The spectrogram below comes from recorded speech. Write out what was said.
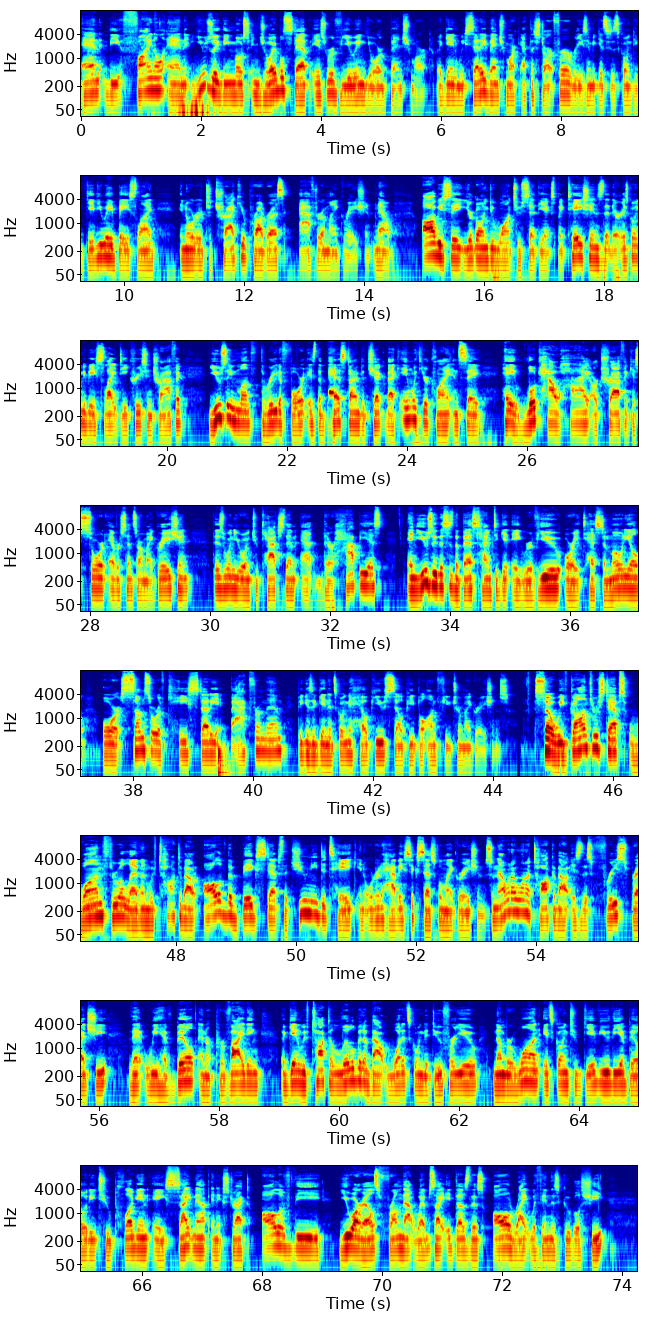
And the final and usually the most enjoyable step is reviewing your benchmark. Again, we set a benchmark at the start for a reason because it's going to give you a baseline in order to track your progress after a migration. Now, obviously, you're going to want to set the expectations that there is going to be a slight decrease in traffic. Usually, month three to four is the best time to check back in with your client and say, hey, look how high our traffic has soared ever since our migration this is when you're going to catch them at their happiest. And usually, this is the best time to get a review or a testimonial or some sort of case study back from them because, again, it's going to help you sell people on future migrations. So, we've gone through steps 1 through 11. We've talked about all of the big steps that you need to take in order to have a successful migration. So, now what I want to talk about is this free spreadsheet that we have built and are providing. Again, we've talked a little bit about what it's going to do for you. Number one, it's going to give you the ability to plug in a sitemap and extract all of the URLs from that website. It does this all right within this Google Sheet.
